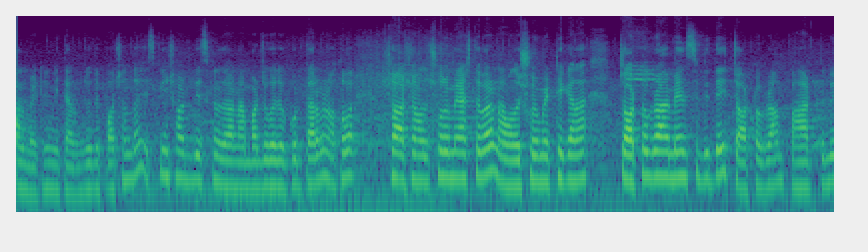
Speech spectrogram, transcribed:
আলমারিটি নিতে পারবেন। যদি পছন্দ হয় স্ক্রিনশট দিয়ে স্ক্রিনে দেওয়া নাম্বার যোগাযোগ করতে পারবেন অথবা সরাসরি আমাদের শোরুমে আসতে পারেন। আমাদের শোরুমের ঠিকানা চট্টগ্রাম মেন সিটিতেই চট্টগ্রাম, পাহাড়তলি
